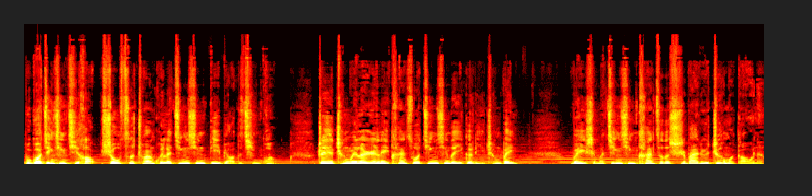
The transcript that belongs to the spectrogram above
不过，金星七号首次传回了金星地表的情况，这也成为了人类探索金星的一个里程碑。为什么金星探测的失败率这么高呢？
